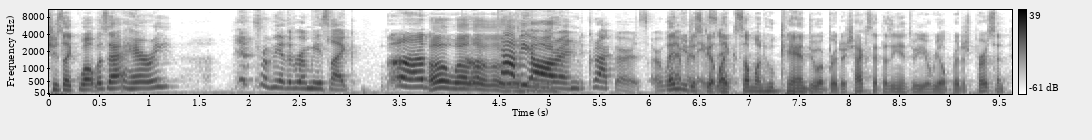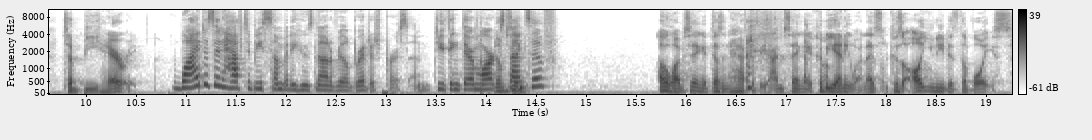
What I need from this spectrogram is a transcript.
She's like, "What was that, Harry?" From the other room, he's like, uh, Oh well, oh, oh, caviar and crackers or whatever. Then you just get say. like someone who can do a British accent. Doesn't have to be a real British person to be Harry. Why does it have to be somebody who's not a real British person? Do you think they're more No, I'm saying- expensive? Oh, I'm saying it doesn't have to be. I'm saying it could be anyone, because all you need is the voice.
